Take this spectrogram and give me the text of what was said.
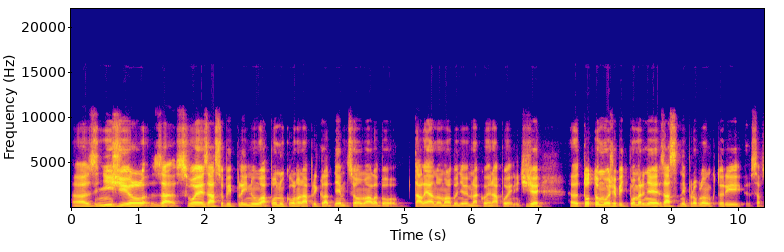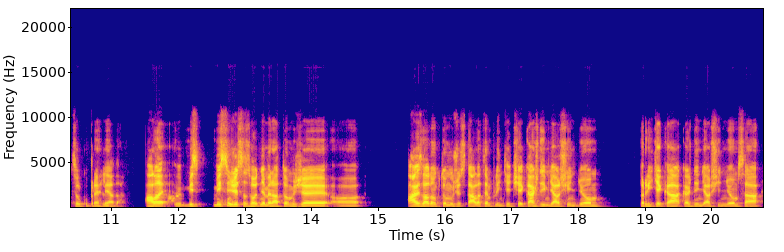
znížil za svoje zásoby plynu a ponúkol ho napríklad Nemcom alebo Talianom alebo neviem na koho je napojený. Čiže e, toto môže byť pomerne zásadný problém, ktorý sa v celku prehliada. Ale my, myslím, že sa zhodneme na tom, že aj vzhľadom k tomu, že stále ten plyn tečie, každým ďalším dňom priteká a každým ďalším dňom sa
